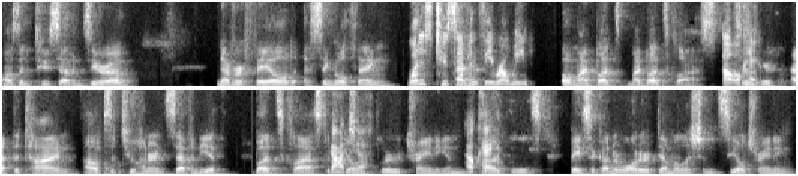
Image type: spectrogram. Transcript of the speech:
I was in 270, never failed a single thing. What does 270 and, mean? Oh, my buds, my buds class. Oh, okay. So at the time, I was the 270th buds class to gotcha. be going through training, and okay. buds is basic underwater demolition SEAL training.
